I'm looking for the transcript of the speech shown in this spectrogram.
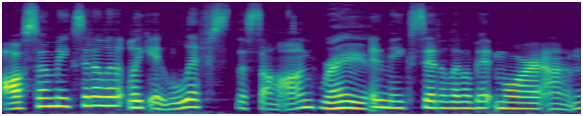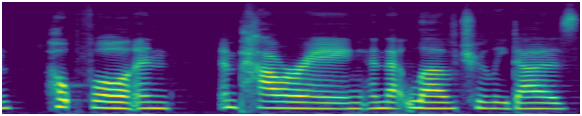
also makes it a little like it lifts the song. Right. It makes it a little bit more um, hopeful and empowering, and that love truly does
